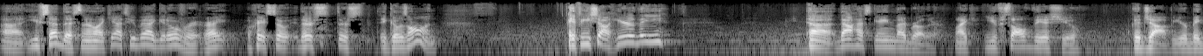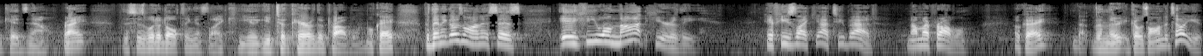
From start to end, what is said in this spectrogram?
uh, you said this," and they're like, "Yeah, too bad. Get over it." Right? Okay, so there's there's it goes on. If he shall hear thee, uh, thou hast gained thy brother. Like you've solved the issue. Good job. You're big kids now, right? This is what adulting is like. You, you took care of the problem, okay? But then it goes on, it says, if he will not hear thee, if he's like, yeah, too bad, not my problem, okay? Then there, it goes on to tell you,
